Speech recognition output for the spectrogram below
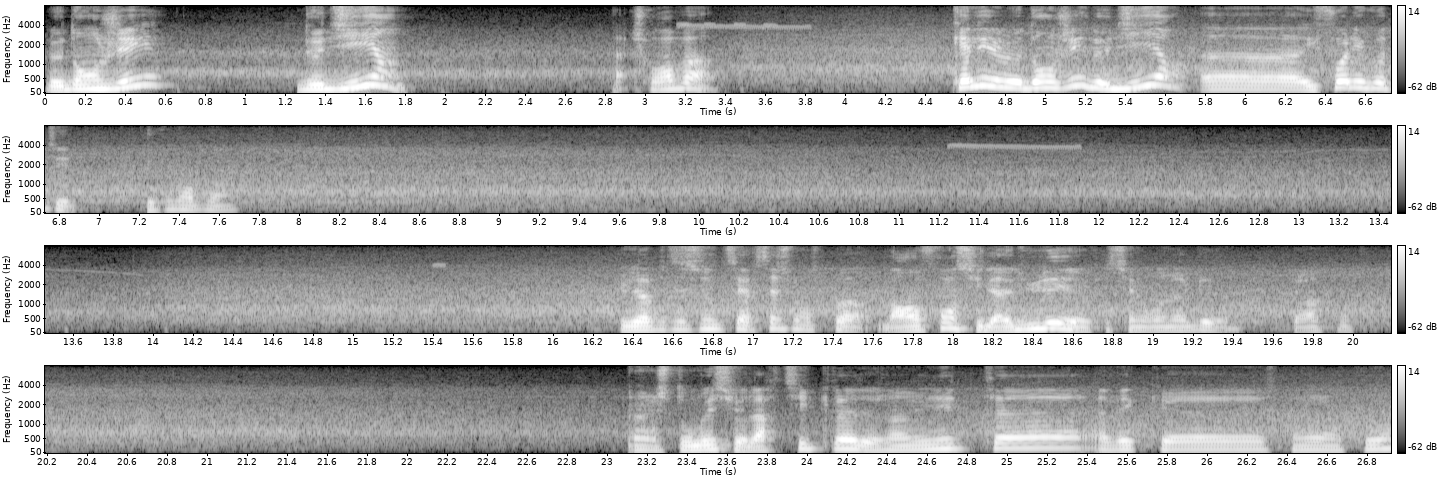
le danger de dire... Bah, je comprends pas. Quel est le danger de dire euh, il faut aller voter? Je comprends pas. Une réputation de CR7, je pense pas. Bah, en France, il a adulé Cristiano Ronaldo. Euh, je suis tombé sur l'article de 20 minutes euh, avec euh, scandale en cours.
